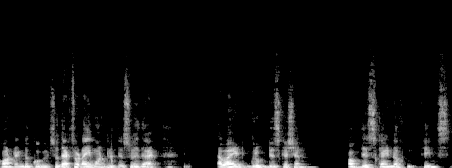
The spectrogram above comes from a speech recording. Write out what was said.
contact the covid. So that's what i wanted to say that avoid group discussion of this kind of things.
